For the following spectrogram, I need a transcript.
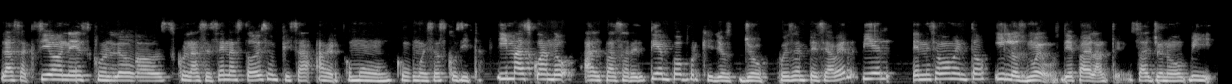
las acciones, con los, con las escenas, todo eso empieza a ver como, como esas cositas. Y más cuando al pasar el tiempo, porque yo, yo pues empecé a ver bien en ese momento y los nuevos de para adelante. O sea, yo no vi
